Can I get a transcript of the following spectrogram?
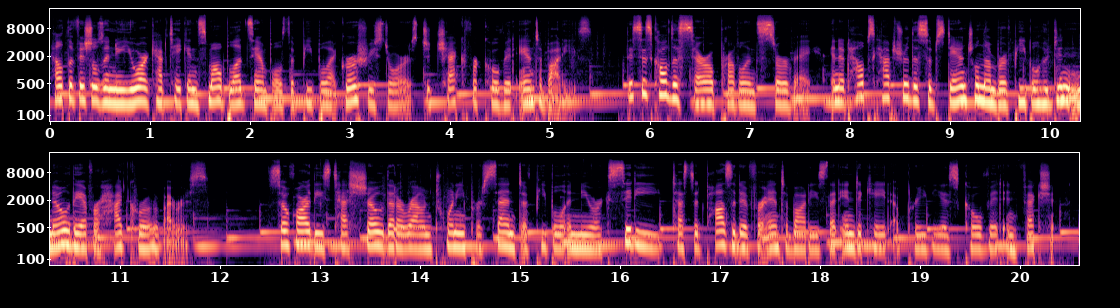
Health officials in New York have taken small blood samples of people at grocery stores to check for COVID antibodies. This is called a seroprevalence survey, and it helps capture the substantial number of people who didn't know they ever had coronavirus. So far, these tests show that around 20% of people in New York City tested positive for antibodies that indicate a previous COVID infection.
